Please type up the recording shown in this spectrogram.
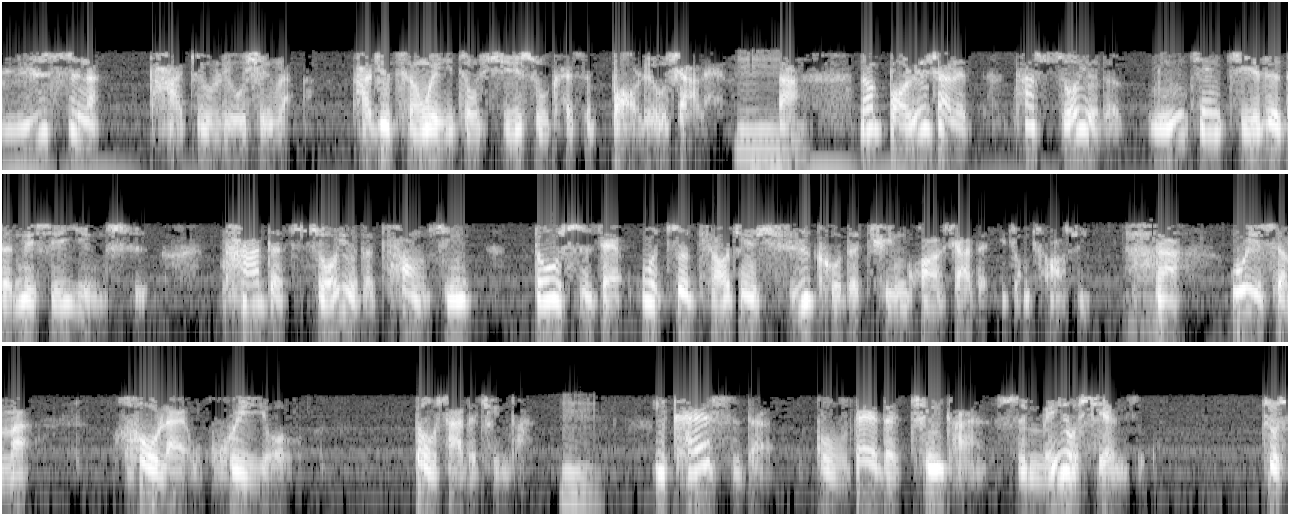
嗯于是呢，它就流行了，它就成为一种习俗，开始保留下来了。嗯啊，那么保留下来，它所有的民间节日的那些饮食，它的所有的创新，都是在物质条件许可的情况下的一种创新。那为什么后来会有豆沙的青团？嗯，一开始的古代的青团是没有限制的，就是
